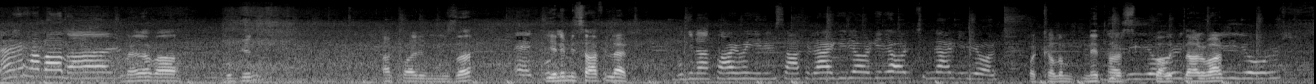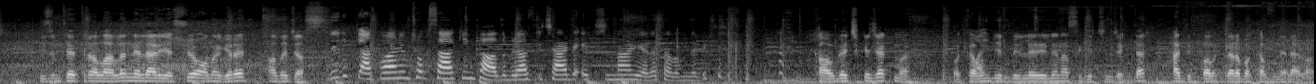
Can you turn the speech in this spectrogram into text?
Merhabalar. Merhaba. Bugün akvaryumumuza Evet, bugün, yeni misafirler. bugün akvaryuma yeni misafirler geliyor, geliyor. Kimler geliyor? Bakalım ne tarz Geliyor, balıklar var. geliyor. Bizim tetralarla neler yaşıyor ona göre alacağız. Dedik ki akvaryum çok sakin kaldı. Biraz içeride actionlar yaratalım dedik. Kavga çıkacak mı? Bakalım birbirleriyle nasıl geçinecekler. Hadi balıklara bakalım neler var.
